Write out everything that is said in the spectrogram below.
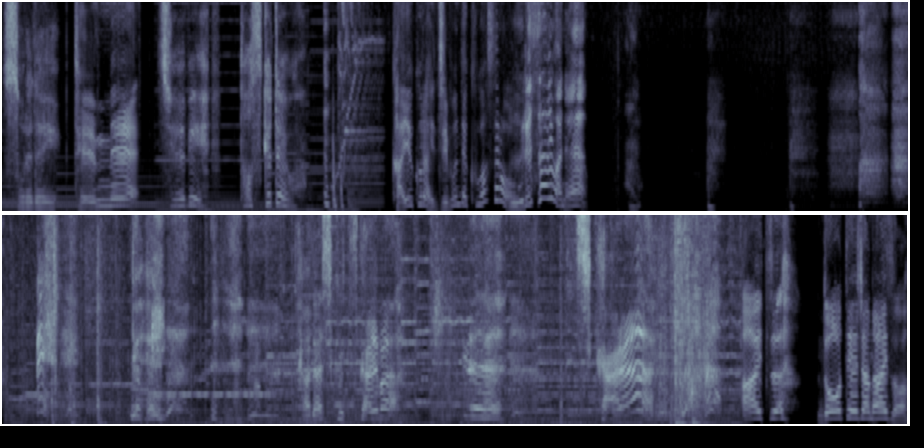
それでいい。てめえ。チェビー助けてよ。かゆくらい自分で食わせろ。うるさいわね。正しく使えば力。あいつ童貞じゃないぞ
